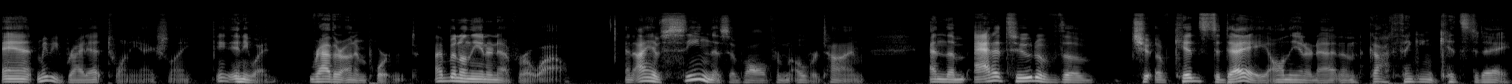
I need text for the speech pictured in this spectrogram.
And maybe right at 20 actually. Anyway rather unimportant. I've been on the internet for a while and i have seen this evolve from over time and the attitude of the of kids today on the internet and god thinking kids today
